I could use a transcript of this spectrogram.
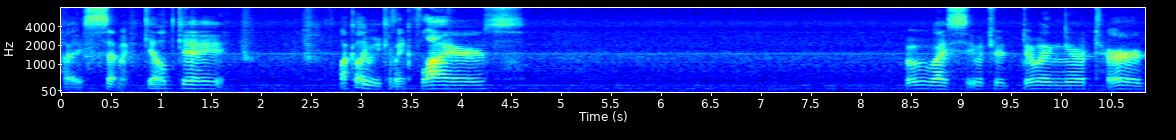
play Simic Guildgate. Luckily we can make flyers. Oh, I see what you're doing, you're a turd.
